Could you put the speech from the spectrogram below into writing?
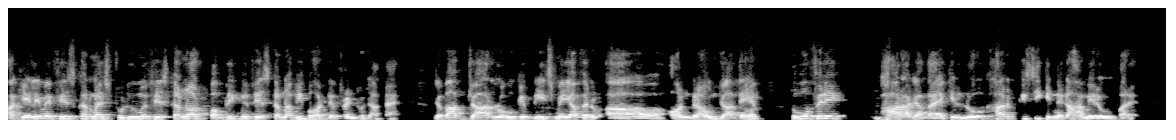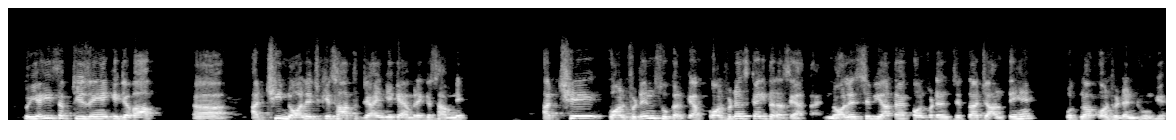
अकेले में फेस करना स्टूडियो में फेस करना और पब्लिक में फेस करना भी बहुत डिफरेंट हो जाता है। जब आप चार लोगों के बीच में या फिर ऑन ग्राउंड जाते हैं तो वो फिर एक भार आ जाता है कि लोग हर किसी की निगाह मेरे ऊपर है। तो यही सब चीज़ें हैं कि जब आप आ, अच्छी नॉलेज के साथ जाएँगे कैमरे के सामने अच्छे कॉन्फिडेंस होकर के आप कॉन्फिडेंस कई तरह से आता है। नॉलेज से भी आता है कॉन्फिडेंस जितना जानते हैं उतना कॉन्फिडेंट होंगे।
